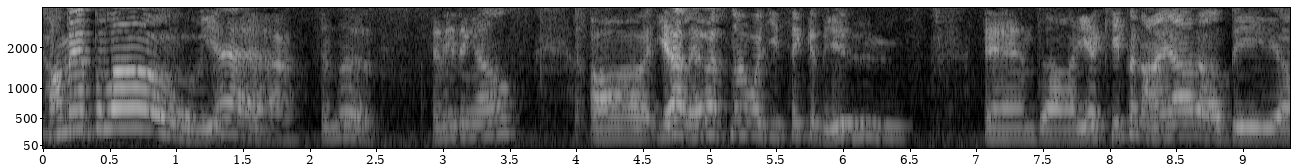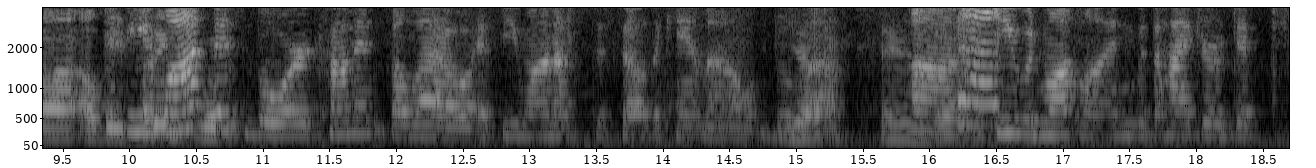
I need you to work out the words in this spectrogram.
Comment below, yeah, and this. Anything else? Uh, yeah, let us know what you think of these. And uh, yeah, keep an eye out. I'll be uh, I'll be If you putting. want we'll- this board, comment below if you want us to sell the camo Yeah, and Um, uh, if you would want one with the hydro dipped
